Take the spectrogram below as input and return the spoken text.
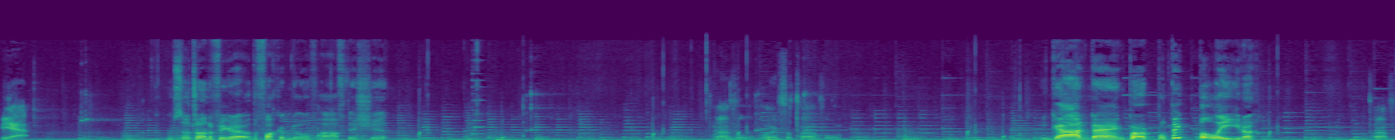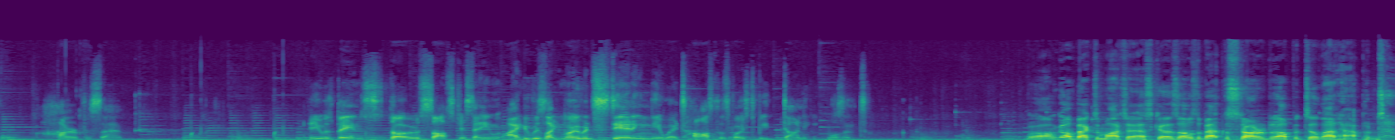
Yeah. I'm still trying to figure out what the fuck I'm doing for half this shit. Purple. Vote for purple. Goddamn purple people eater. Purple. Hundred percent. He was being so sus just then. He, I- he was like not even standing near where task was supposed to be done. He wasn't. Well, I'm going back to my task because I was about to start it up until that happened.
